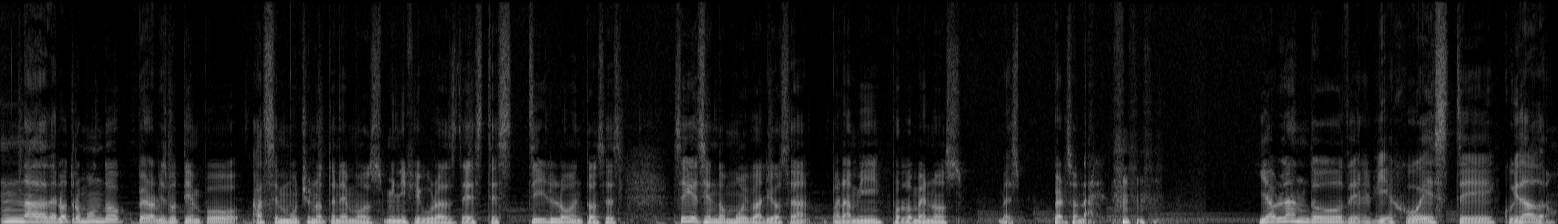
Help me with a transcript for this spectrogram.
Nada del otro mundo, pero al mismo tiempo hace mucho no tenemos minifiguras de este estilo, entonces sigue siendo muy valiosa para mí, por lo menos es personal. Y hablando del viejo este, cuidado,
